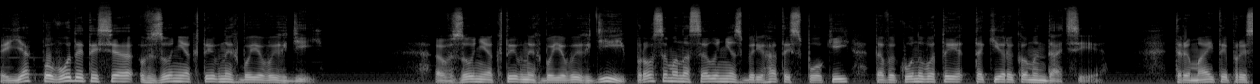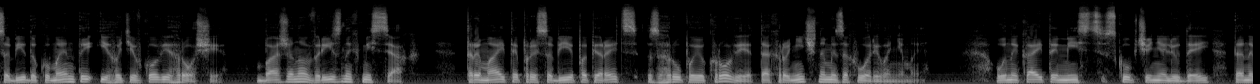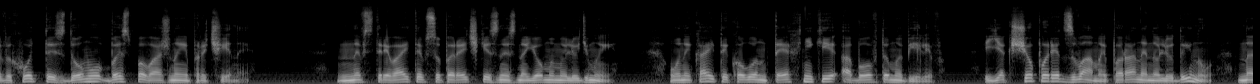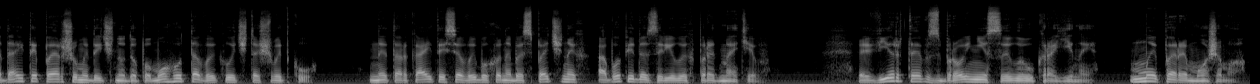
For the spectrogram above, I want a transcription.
Як поводитися в зоні активних бойових дій? В зоні активних бойових дій просимо населення зберігати спокій та виконувати такі рекомендації: тримайте при собі документи і готівкові гроші, бажано в різних місцях. Тримайте при собі папірець з групою крові та хронічними захворюваннями. Уникайте місць скупчення людей та не виходьте з дому без поважної причини. Не встрявайте в суперечки з незнайомими людьми. Уникайте колон техніки або автомобілів. Якщо поряд з вами поранено людину, надайте першу медичну допомогу та викличте швидку. Не торкайтеся вибухонебезпечних або підозрілих предметів. Вірте в Збройні Сили України. Ми переможемо!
